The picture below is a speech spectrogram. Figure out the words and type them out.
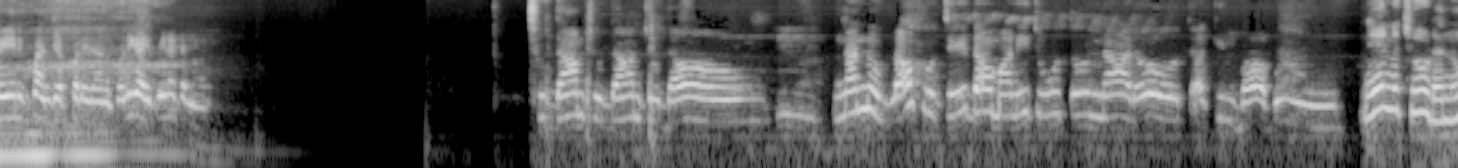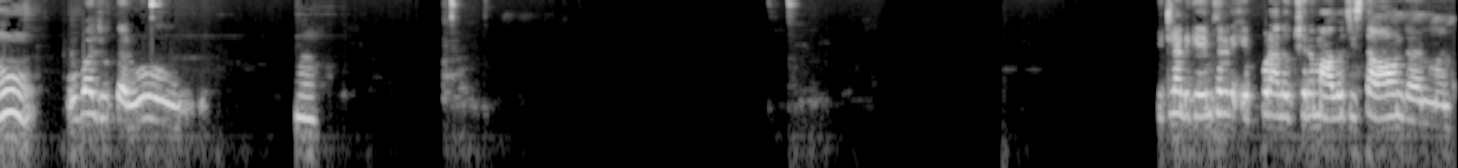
బ్రెయిన్కి పని చెప్పలేదు అనుకోని ఇక అయిపోయినట్టే మనం. చూద్దాం చూద్దాం చూద్దాం. నన్ను బ్లాక్ చేద్దామని చూస్తున్నాడు అఖిల్ బాబు. నేను చూడను. ఉవ్వలు చూస్తారు. ఇట్లాంటి గేమ్స్ అనేది ఎప్పుడు అనుక్షణం ఆలోచిస్తూ ఉంటాయి అనమాట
